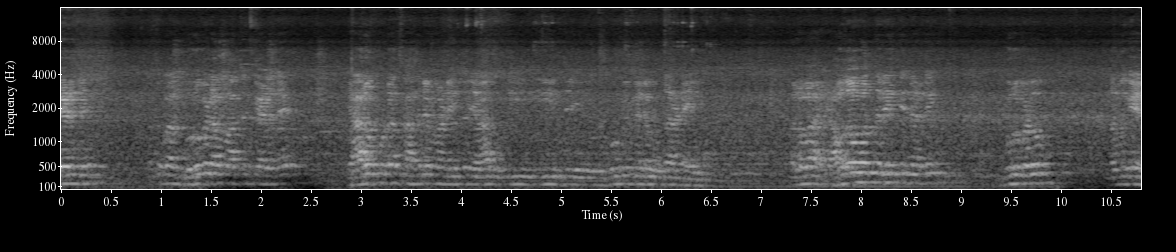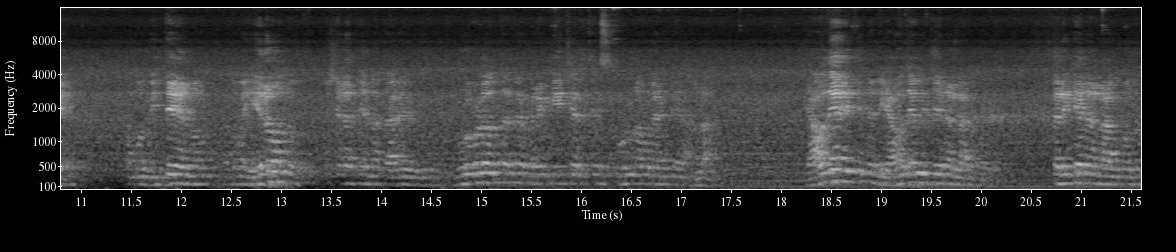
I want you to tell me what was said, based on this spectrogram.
ಕೇಳದೆ ಅಥವಾ ಗುರುಗಳ ಮಾತು ಕೇಳದೆ ಯಾರು ಕೂಡ ಸಾಧನೆ ಮಾಡಿದ್ದು ಯಾರು ಈ ಭೂಮಿ ಮೇಲೆ ಉದಾಹರಣೆ ಇಲ್ಲ. ಅಲ್ವಾ ಯಾವುದೋ ಒಂದು ರೀತಿಯಲ್ಲಿ ಗುರುಗಳು ನಮಗೆ ನಮ್ಮ ವಿದ್ಯೆಯನ್ನು ಅಥವಾ ಏನೋ ಒಂದು ಕುಶಲತೆಯನ್ನು ದಾರಿ ಗುರುಗಳು ಅಂತಂದರೆ ಬರೀ ಟೀಚರ್ಸ್ ಸ್ಕೂಲ್ನವರಂತೆ ಅಲ್ಲ. ಯಾವುದೇ ರೀತಿಯಲ್ಲಿ ಯಾವುದೇ ವಿದ್ಯೆನಲ್ಲಾಗ್ಬೋದು ಕಲಿಕೆನಲ್ಲಾಗ್ಬೋದು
